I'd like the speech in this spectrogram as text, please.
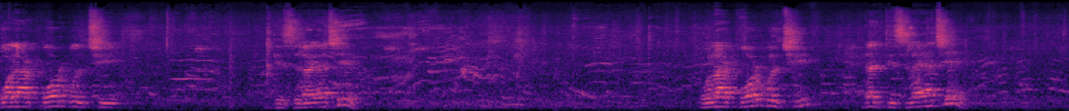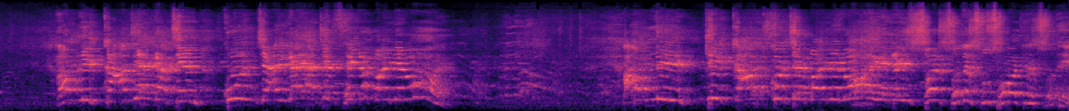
বলার পর বলছি দেশলাই আছে? বলার পর বলছি দেশলাই আছে? আপনি কাজে গেছেন কোন জায়গায় আছেন সেটা মাইনে নয় আপনি কি কাজ করছেন মাইনে নয়? এটা ঈশ্বরের সাথে সুসমাচারের সাথে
